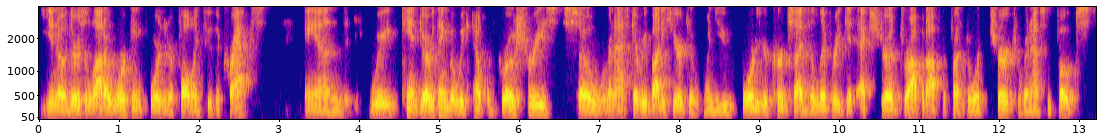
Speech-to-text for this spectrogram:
you know, there's a lot of working poor that are falling through the cracks and we can't do everything, but we can help with groceries. So we're going to ask everybody here to, when you order your curbside delivery, get extra, drop it off the front door of the church. We're going to have some folks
